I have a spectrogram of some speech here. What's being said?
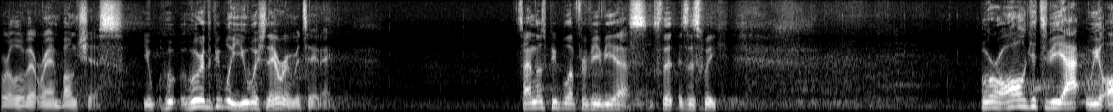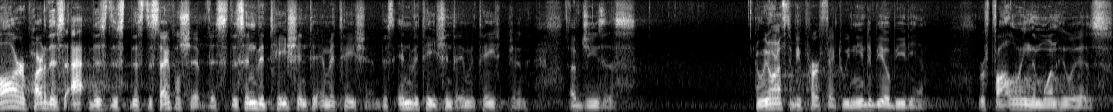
who are a little bit rambunctious? You, who, who, are the people you wish they were imitating? Sign those people up for VBS. It's, the, it's this week. We all get to be at, we all are part of this, this, this, this discipleship, this, this invitation to imitation, this invitation to imitation of Jesus. And we don't have to be perfect, we need to be obedient. We're following the one who is.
